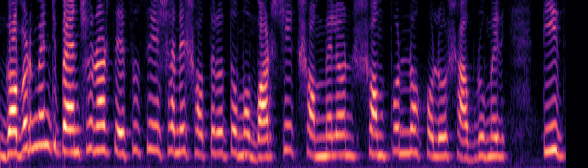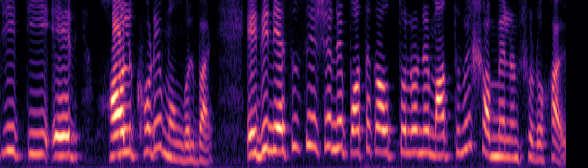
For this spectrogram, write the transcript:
গভর্নমেন্ট পেনশনার্স অ্যাসোসিয়েশনের সতেরোতম বার্ষিক সম্মেলন সম্পন্ন হল সাবরুমের টিজিটি এর হল ঘরে মঙ্গলবার। এদিন অ্যাসোসিয়েশনের পতাকা উত্তোলনের মাধ্যমে সম্মেলন শুরু হয়।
